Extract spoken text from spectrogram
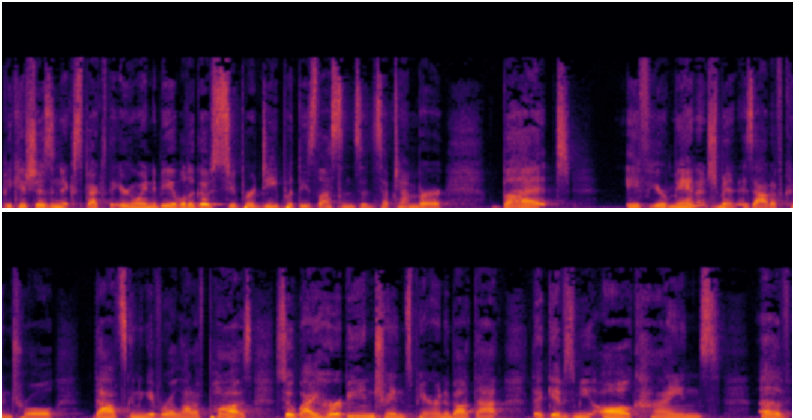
because she doesn't expect that you're going to be able to go super deep with these lessons in September. But if your management is out of control, that's going to give her a lot of pause. So by her being transparent about that, that gives me all kinds of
